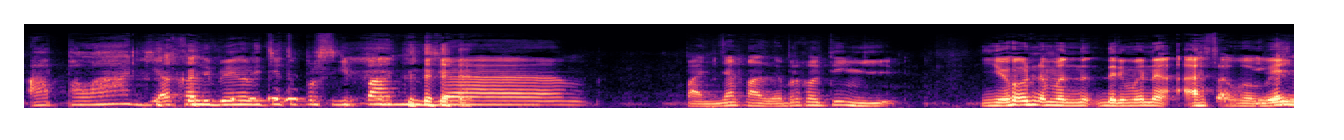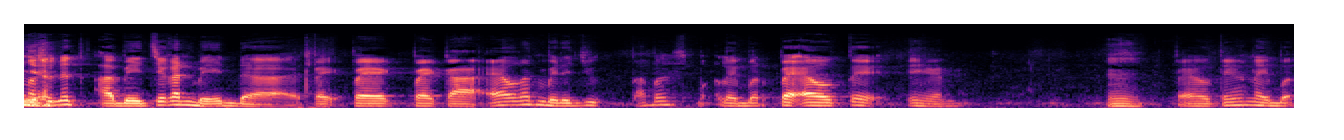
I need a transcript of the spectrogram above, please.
Apalagi akali kali C itu persegi panjang. Panjang kali lebar kali tinggi. Yo dari mana A sama Iya B kan nya? maksudnya ABC kan beda. P, P, PKL kan beda juga. Apa lebar PLT iya kan? Hmm. PLT kan lebar.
